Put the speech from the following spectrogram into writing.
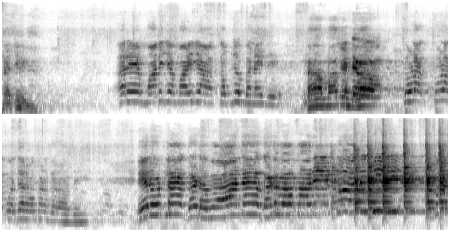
માનો અરે મારી જા મારી જા કબજો બનાવી દે. ના માનો થોડાક થોડાક વધારે વખાણ કરાવ દે. એ રોટલા ગઢવા ના ગઢવા મારી મારી મરજી.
